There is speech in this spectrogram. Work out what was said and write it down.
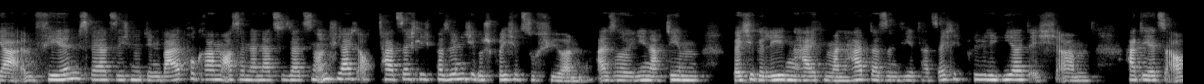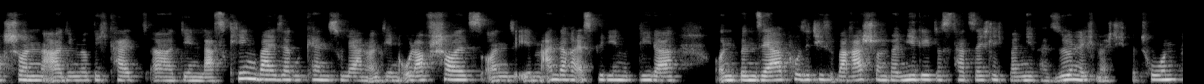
ja, empfehlenswert, sich mit den Wahlprogrammen auseinanderzusetzen und vielleicht auch tatsächlich persönliche Gespräche zu führen. Also je nachdem, welche Gelegenheiten man hat, da sind wir tatsächlich privilegiert. Ich ähm, hatte jetzt auch schon äh, die Möglichkeit, äh, den Lars Klingbeil sehr gut kennenzulernen und den Olaf Scholz und eben andere SPD-Mitglieder und bin sehr positiv überrascht. Und bei mir geht es tatsächlich, bei mir persönlich möchte ich betonen,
